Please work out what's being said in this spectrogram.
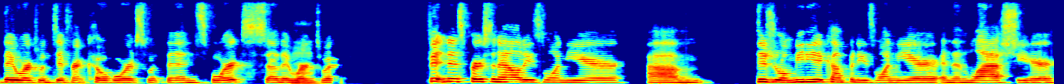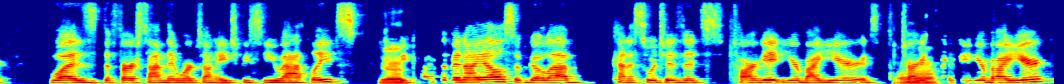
they worked with different cohorts within sports. So they worked mm. with fitness personalities one year, um, digital media companies one year, and then last year was the first time they worked on HBCU athletes yeah. because of NIL. So GoLab kind of switches its target year by year. Its target uh-huh. year by year.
